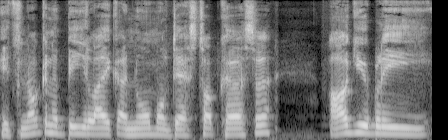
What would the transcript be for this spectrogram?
it's not going to be like a normal desktop cursor. Arguably,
